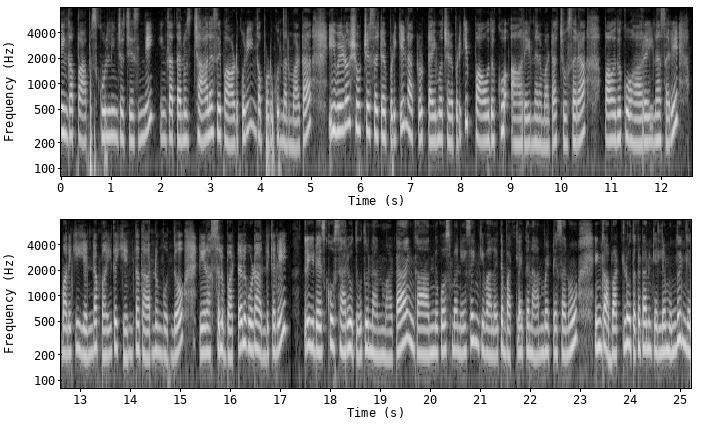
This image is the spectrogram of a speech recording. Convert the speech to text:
ఇంకా పాప స్కూల్ నుంచి వచ్చేసింది. ఇంకా తను చాలాసేపు ఆడుకొని ఇంకా పడుకుందనమాట. ఈ వీడియో షూట్ చేసేటప్పటికి నాకు టైం వచ్చేటప్పటికి పావుదకు ఆరైందనమాట. చూసారా? పావుదకు ఆరైనా సరే మనకి ఎండ బయట ఎంత దారుణంగా ఉందో నేను అస్సలు బట్టలు కూడా అందుకని త్రీ డేస్కి ఒకసారి ఉతుకుతున్నాను అనమాట ఇంకా అందుకోసం అనేసి ఇంక ఇవాళ అయితే బట్టలు అయితే నానబెట్టేశాను. ఇంకా బట్టలు ఉతకడానికి వెళ్ళే ముందు ఇంకా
